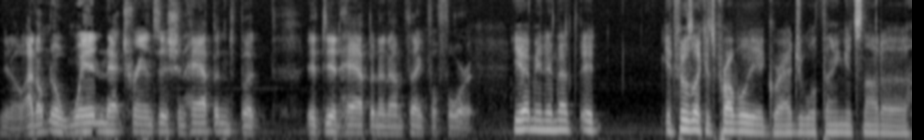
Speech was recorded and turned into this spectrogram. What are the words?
you know, I don't know when that transition happened, but it did happen, and I'm thankful for it. Yeah, I mean, and that it it feels like it's probably a gradual thing. It's not a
